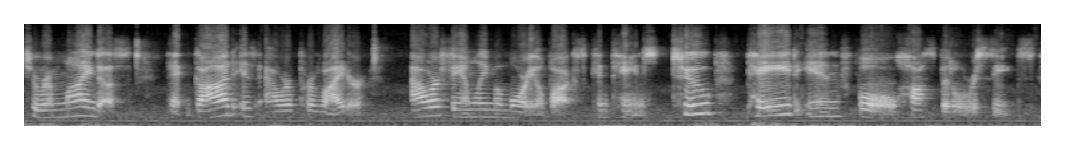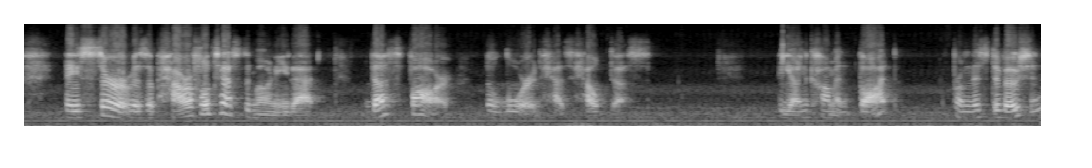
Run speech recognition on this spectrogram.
to remind us that God is our provider. Our family memorial box contains two paid in full hospital receipts they serve as a powerful testimony that thus far the Lord has helped us. The uncommon thought from this devotion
